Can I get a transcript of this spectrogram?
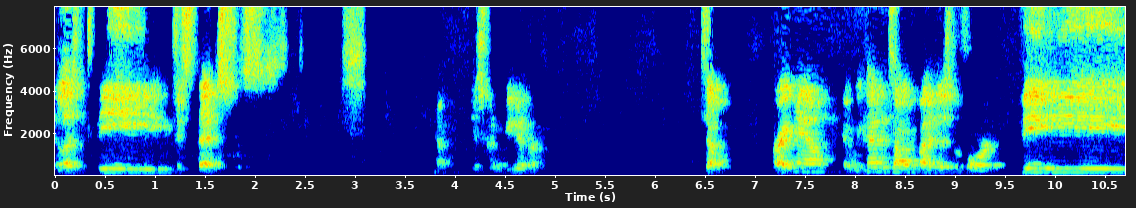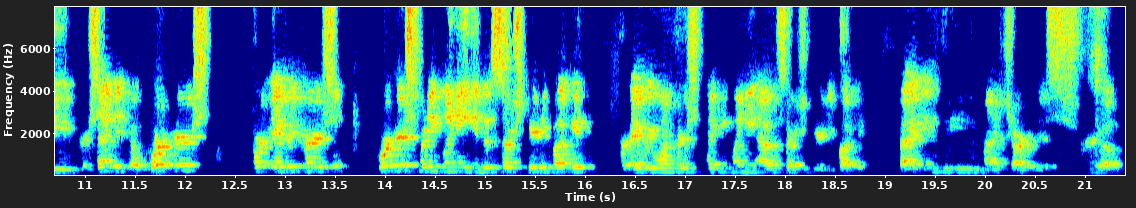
Unless the just that's just no, just gonna be different. So right now, and we kind of talked about this before, the percentage of workers for every person, workers putting money into the social security bucket for every one person taking money out of the social security bucket back in the, my chart is screwed up.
